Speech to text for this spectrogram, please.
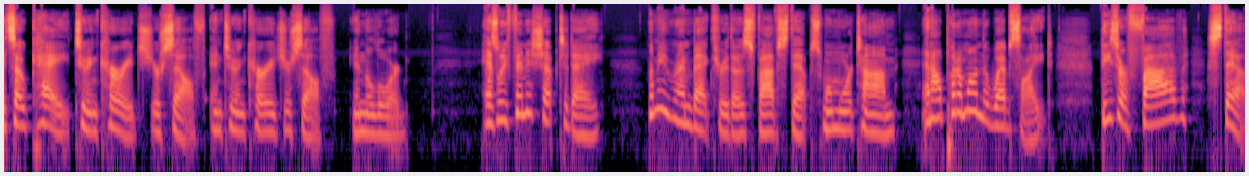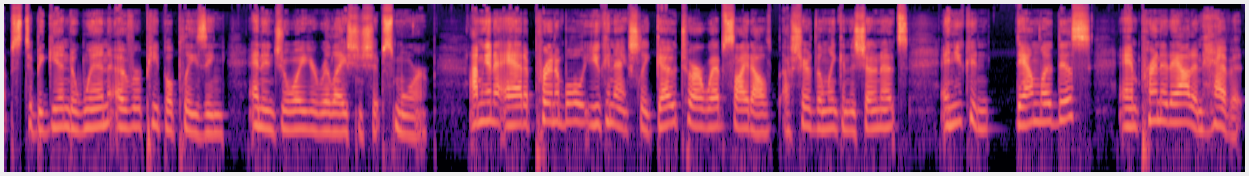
it's okay to encourage yourself and to encourage yourself in the Lord. As we finish up today, let me run back through those five steps one more time, and I'll put them on the website. These are five steps to begin to win over people pleasing and enjoy your relationships more. I'm going to add a printable. You can actually go to our website. I'll, I'll share the link in the show notes, and you can download this and print it out and have it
